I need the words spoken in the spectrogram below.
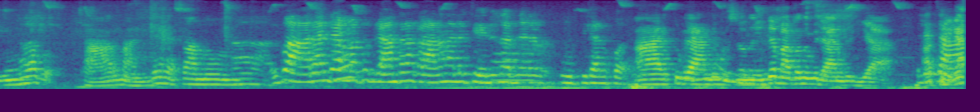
നിങ്ങളെ ചാറ് നല്ല ആരാന്റെ അമ്മയ്ക്ക് ഭ്രാന്തനെ കാണാൻ നല്ല ചേരുന്ന് പറഞ്ഞാൽ കൂട്ടിലാണ് ഇപ്പൊ. ആർക്ക് ഭ്രാന്ത് കുറിച്ചൊന്നും എന്റെ മക്കൊന്നും ഭ്രാന്തില്ല പിന്നെ.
